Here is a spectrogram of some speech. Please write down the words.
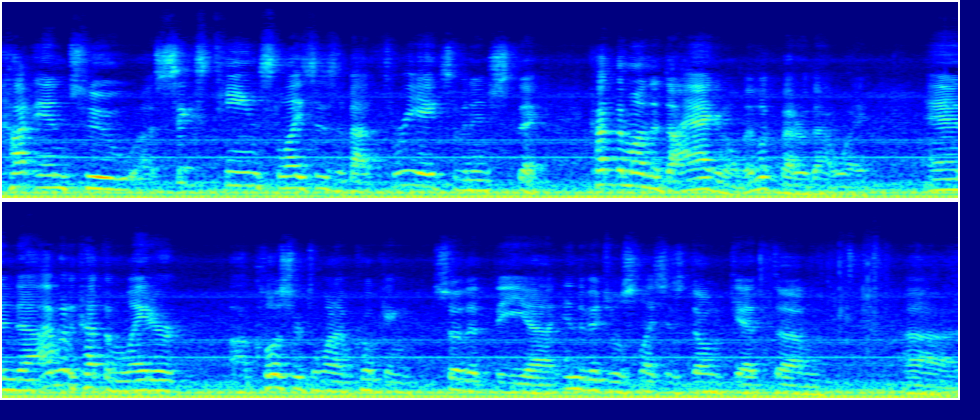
cut into 16 slices about 3 eighths of an inch thick. Cut them on the diagonal. They look better that way. And uh, I'm going to cut them later, uh, closer to when I'm cooking, so that the uh, individual slices don't get um, uh,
